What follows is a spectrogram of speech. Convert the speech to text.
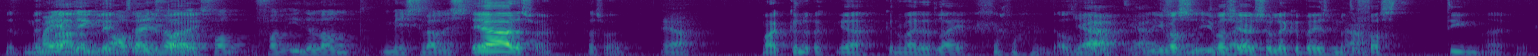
Met, met maar je denkt altijd wel dat van, van ieder land mist wel een ster. Ja, dat is waar. Dat is waar. ja. Maar kunnen, we- ja, kunnen wij dat leiden? Als Ja, ja, dat je was, je was juist zo lekker bezig met Ja. een vast team eigenlijk.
